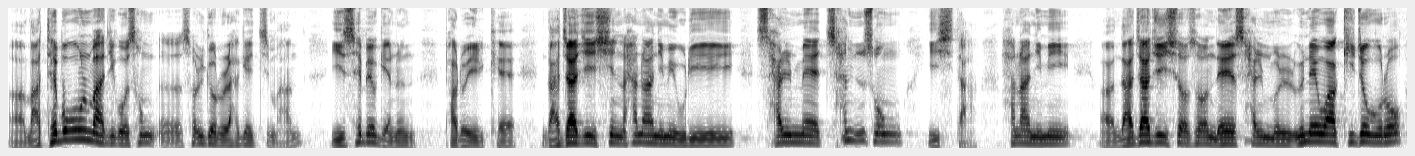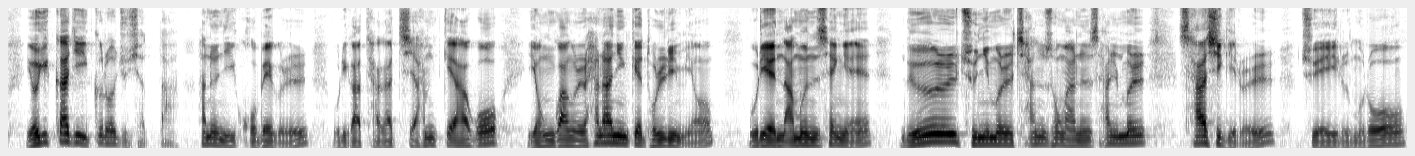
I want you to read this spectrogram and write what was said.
어, 마태복음을 가지고 성, 어, 설교를 하겠지만 이 새벽에는 바로 이렇게 낮아지신 하나님이 우리 삶의 찬송이시다. 하나님이 어, 낮아지셔서 내 삶을 은혜와 기적으로 여기까지 이끌어 주셨다 하는 이 고백을 우리가 다 같이 함께 하고 영광을 하나님께 돌리며 우리의 남은 생에 늘 주님을 찬송하는 삶을 사시기를 주의 이름으로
